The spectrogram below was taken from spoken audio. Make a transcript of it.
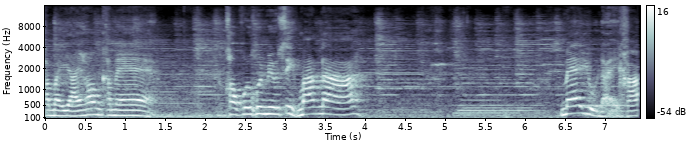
ทำไมย้ายห้องคะแม่ขอบคุณคุณมิวสิกมากนะ แม่อยู่ไหนคะ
